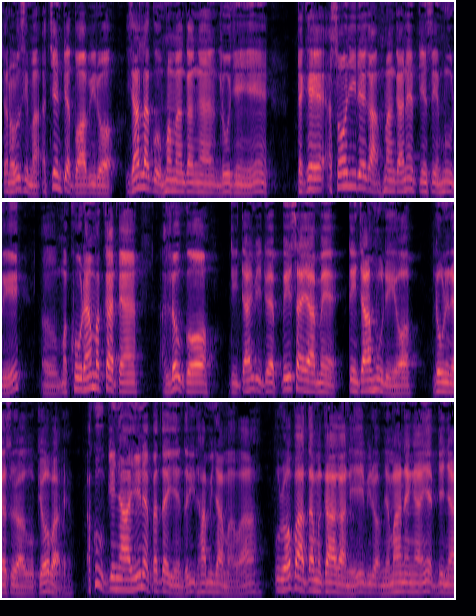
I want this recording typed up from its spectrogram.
ကျွန်တော်တို့စီမှာအကျင့်ပြတ်သွားပြီးတော့ရလက်ကိုမှန်မှန်ကန်ကန်လိုချင်ရင်တကယ်အစောကြီးတဲ့ကမှန်ကန်တဲ့ပြင်ဆင်မှုတွေ ဟိုမခိုတန်းမကတ်တန်းအလုတ်ကောဒီတိုင်းပြည်အတွက်ပေးဆက်ရမယ့်တင် जा မှုတွေရောလိုနေတယ်ဆိုတာကိုပြောပါတယ်အခုပညာရေးနဲ့ပတ်သက်ရင်သတိထားမိကြမှာပါဥရောပသမဂ္ဂကနေပြီးတော့မြန်မာနိုင်ငံရဲ့ပညာ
